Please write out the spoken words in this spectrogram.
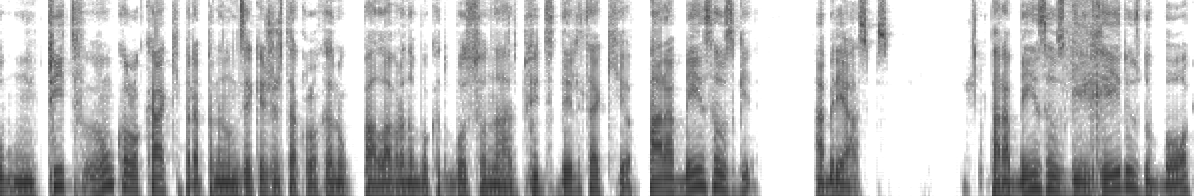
um tweet, vamos colocar aqui para não dizer que a gente está colocando palavra na boca do Bolsonaro. O tweet dele está aqui, ó. Parabéns aos. Abre aspas. Parabéns aos guerreiros do BOP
